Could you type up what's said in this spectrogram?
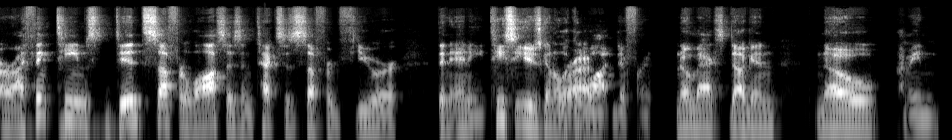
or I think teams did suffer losses, and Texas suffered fewer than any. TCU is going to look right. a lot different. No Max Duggan. No, I mean,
